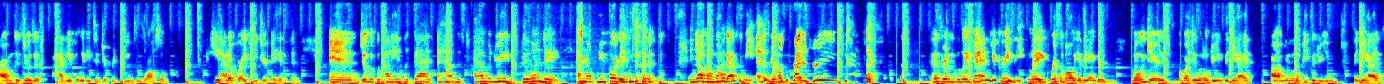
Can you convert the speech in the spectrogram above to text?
um, because Joseph had the ability to interpret dreams as well, so he had a bright future ahead of him. And Joseph was out here like, Dad, I have this, I have a dream that one day I'm gonna be important, and y'all gonna bow down to me. And his brothers, had a dream. and his brothers like, man, you're crazy. Like, first of all, you're the youngest. No one cares about your little dream that you had, um, your little pizza dream that you had,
